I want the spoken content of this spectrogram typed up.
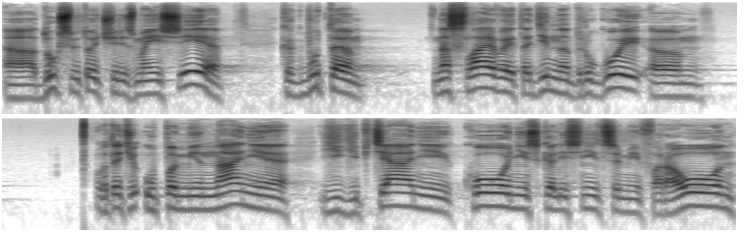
а, Дух Святой через Моисея как будто наслаивает один на другой эм, вот эти упоминания египтяне, кони с колесницами, фараон,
